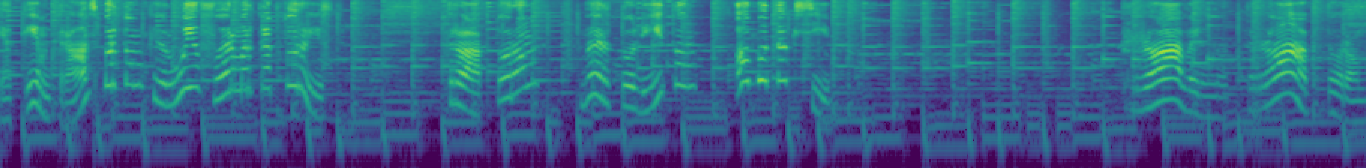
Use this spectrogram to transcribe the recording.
Яким транспортом керує фермер-тракторист? Трактором, вертолітом або таксі? Правильно, трактором.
